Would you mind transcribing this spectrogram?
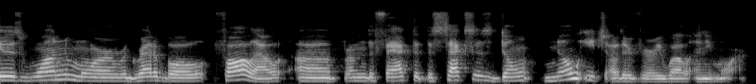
is one more regrettable fallout uh, from the fact that the sexes don't know each other very well anymore.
